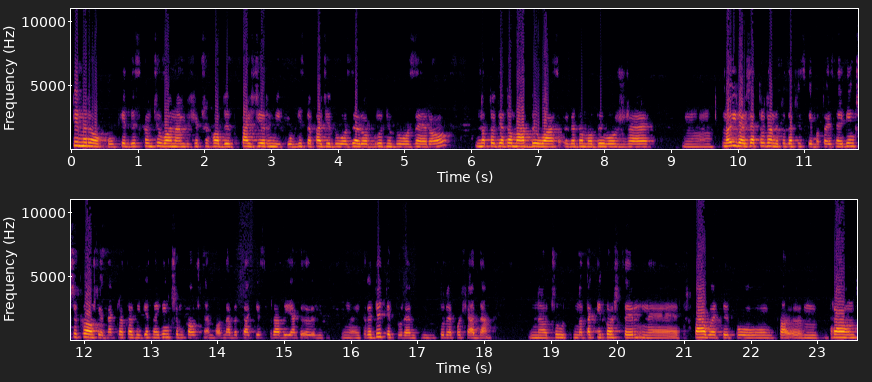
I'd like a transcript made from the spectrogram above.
w tym roku, kiedy skończyło nam się przychody w październiku, w listopadzie było zero, w grudniu było zero, no to wiadomo, była, wiadomo było, że mm, no ilość zatrudnionych przede wszystkim, bo to jest największy koszt, jednak pracownik jest największym kosztem, bo nawet takie sprawy jak mm, kredyty, które, które posiadam, no, czy no, takie koszty e, trwałe typu prąd,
